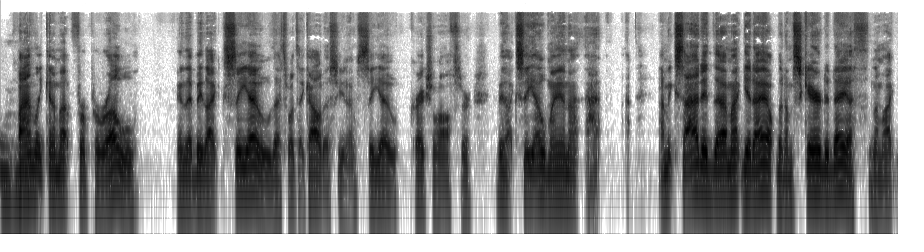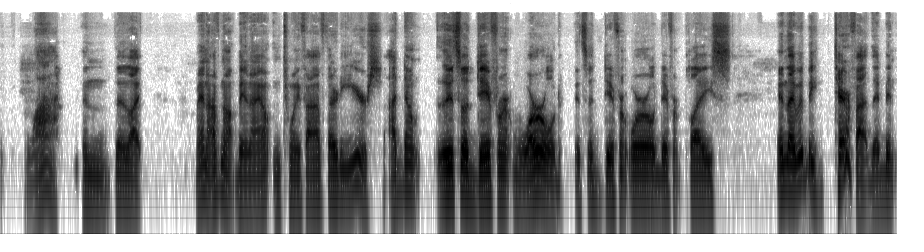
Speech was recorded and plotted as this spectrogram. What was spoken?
Mhm. finally come up for parole and they'd be like co that's what they called us you know co correctional officer be like co man I, I i'm excited that i might get out but i'm scared to death and i'm like why? And they're like, man, I've not been out in 25, 30 years. I don't, it's a different world. It's a different world, different place. And they would be terrified. They've been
